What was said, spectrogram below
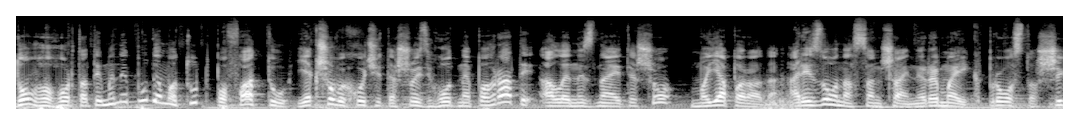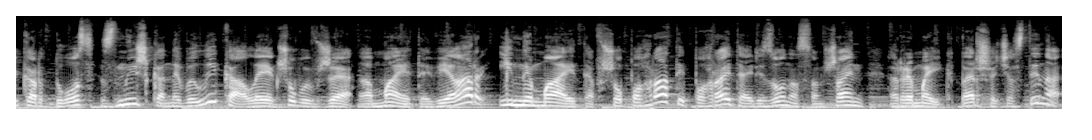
довго гортати ми не будемо. Тут, по факту, якщо ви хочете щось годне пограти, але не знаєте що, моя порада. Arizona Sunshine ремейк просто шикардос. Знижка невелика, але якщо ви вже е, маєте VR і не маєте в що пограти, пограйте Arizona Sunshine ремейк. Перша частина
